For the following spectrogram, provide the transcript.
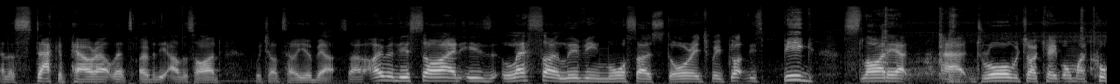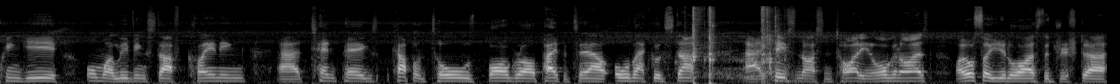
and a stack of power outlets over the other side which I'll tell you about. So over this side is less so living, more so storage. We've got this big slide out uh, drawer, which I keep all my cooking gear, all my living stuff, cleaning, uh, tent pegs, a couple of tools, bog roll, paper towel, all that good stuff. Uh, it keeps it nice and tidy and organised. I also utilise the Drifter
